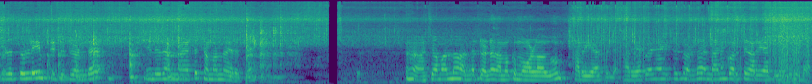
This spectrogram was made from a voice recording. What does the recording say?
വെളുത്തുള്ളിയും ഇട്ടിട്ടുണ്ട്. ഇത് നന്നായിട്ട് ചുമന്ന് വരട്ടെ. ചുമന്ന് വന്നിട്ടുണ്ട്. നമുക്ക് മുളകും കറിവേപ്പില. കറിവേപ്പില ഞാൻ ഇട്ടിട്ടുണ്ട്. എന്നാലും കുറച്ച് കറിവേപ്പില കൂടി ഇടാം.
